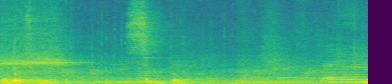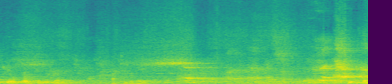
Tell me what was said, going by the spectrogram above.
Converse com ele. Sinta-o. E dê oportunidade. Aqui do rei. Fica.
